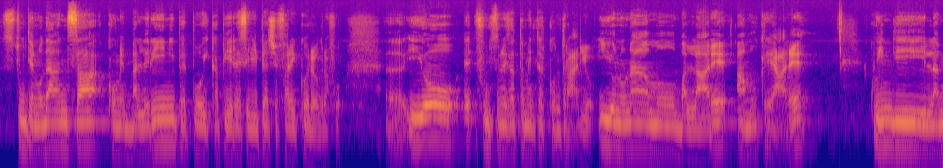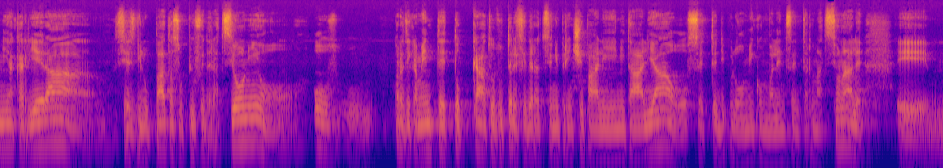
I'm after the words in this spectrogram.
studiano danza come ballerini per poi capire se gli piace fare il coreografo. Eh, io eh, funziono esattamente al contrario. Io non amo ballare, amo creare. Quindi la mia carriera si è sviluppata su più federazioni o, o praticamente toccato tutte le federazioni principali in Italia, ho sette diplomi con valenza internazionale e mm,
